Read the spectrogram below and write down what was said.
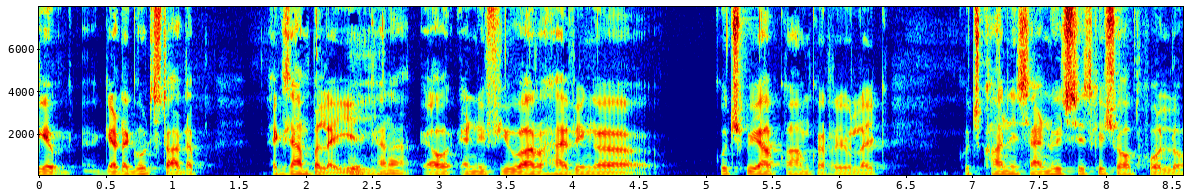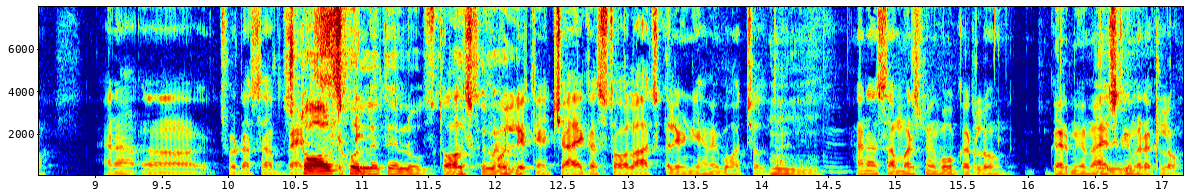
get a good startup example है ये है ना? और and if you are having कुछ भी आप काम कर रहे हो लाइक कुछ खाने सैंडविच की शॉप खोल लो। है ना छोटा सा स्टॉल्स खोल लेते हैं लोग स्टॉल्स खोल लेते हैं। चाय का स्टॉल आजकल इंडिया में बहुत चलता है। है ना समर्स में वो कर लो गर्मियों में आइसक्रीम रख लो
